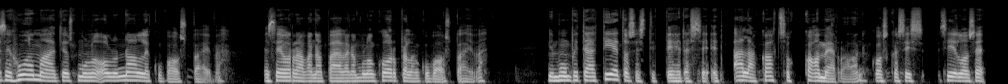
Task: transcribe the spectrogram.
se huomaa, että jos mulla on ollut Nalle-kuvauspäivä ja seuraavana päivänä mulla on Korpelan kuvauspäivä, niin mun pitää tietoisesti tehdä se, että älä katso kameraan, koska siis silloin se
